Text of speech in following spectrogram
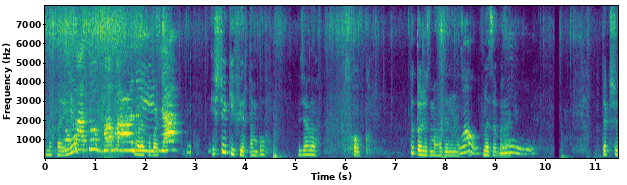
Не знаю я. Але побачу. І ще кефір там був. Взяла сховку. То теж з магазину нас. Ми забираємо. Так що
